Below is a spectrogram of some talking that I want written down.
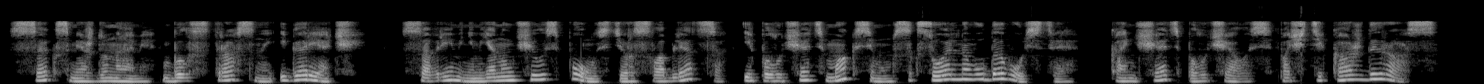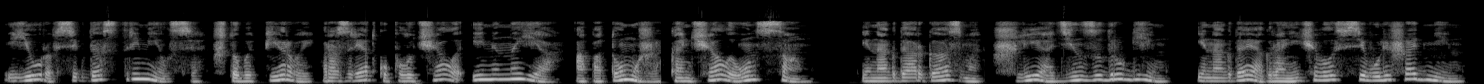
Секс между нами был страстный и горячий. Со временем я научилась полностью расслабляться и получать максимум сексуального удовольствия. Кончать получалось почти каждый раз. Юра всегда стремился, чтобы первой разрядку получала именно я, а потом уже кончал и он сам. Иногда оргазмы шли один за другим, иногда я ограничивалась всего лишь одним.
